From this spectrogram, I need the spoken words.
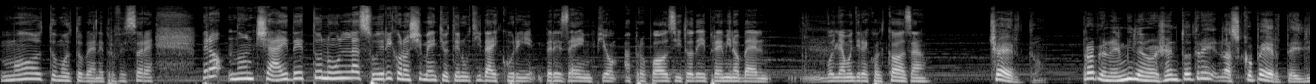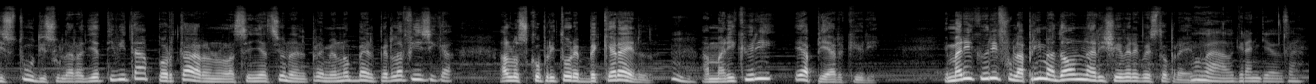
Molto molto bene, professore. Però non ci hai detto nulla sui riconoscimenti ottenuti dai Curie, per esempio, a proposito dei premi Nobel. Vogliamo dire qualcosa? Certo, proprio nel 1903 la scoperta e gli studi sulla radioattività portarono l'assegnazione del premio Nobel per la fisica allo scopritore Becquerel, Mm. a Marie Curie e a Pierre Curie. E Marie Curie fu la prima donna a ricevere questo premio. Wow, grandiosa.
